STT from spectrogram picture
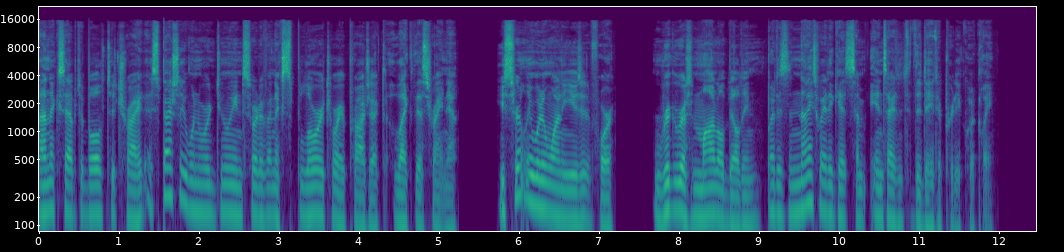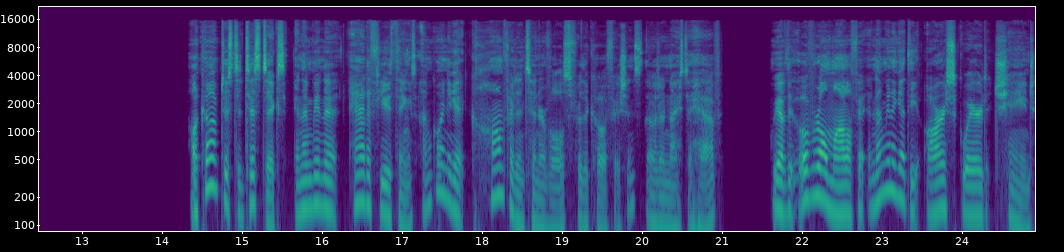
unacceptable to try it, especially when we're doing sort of an exploratory project like this right now. You certainly wouldn't want to use it for rigorous model building, but it's a nice way to get some insight into the data pretty quickly. I'll come up to statistics and I'm going to add a few things. I'm going to get confidence intervals for the coefficients. Those are nice to have. We have the overall model fit and I'm going to get the R squared change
